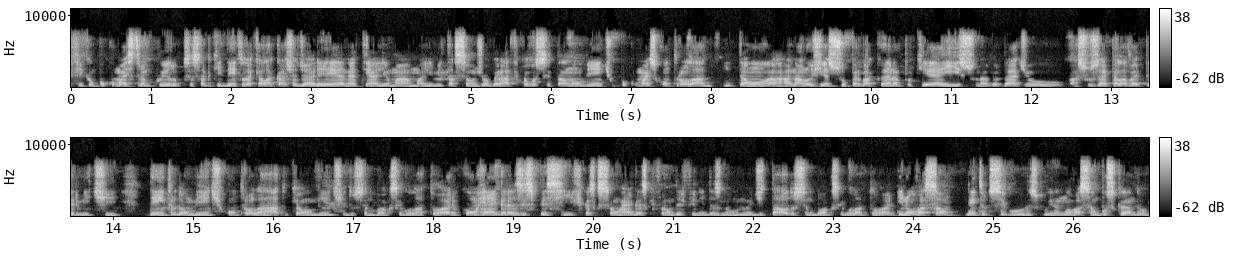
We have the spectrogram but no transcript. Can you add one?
fica um pouco mais tranquilo, porque você sabe que dentro daquela caixa de areia, né, tem ali uma, uma limitação geográfica, você está num ambiente um pouco mais controlado. Então, a analogia super bacana, porque é isso, na verdade, o, a SUSEP ela vai permitir dentro do ambiente controlado, que é o ambiente do sandbox regulatório, com regras específicas, que são regras que foram definidas no, no edital do sandbox regulatório, inovação dentro de seguros, inovação buscando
